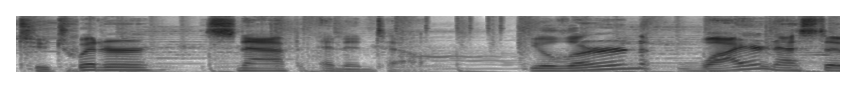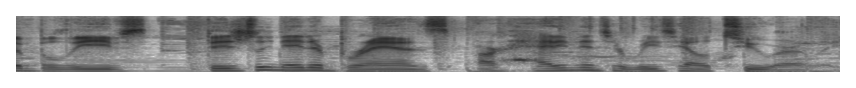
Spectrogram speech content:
to, Twitter, Snap, and Intel. You'll learn why Ernesto believes digitally native brands are heading into retail too early,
